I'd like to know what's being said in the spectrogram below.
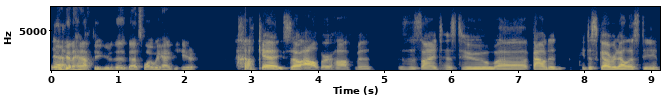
Yeah. You're going to have to. You're the, that's why we have you here. Okay, so Albert Hofmann is the scientist who uh, founded, he discovered LSD.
